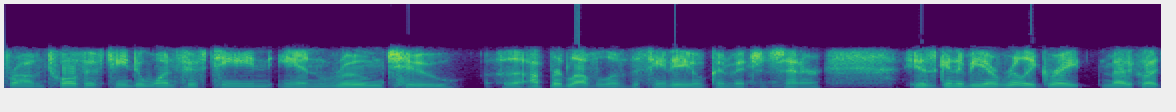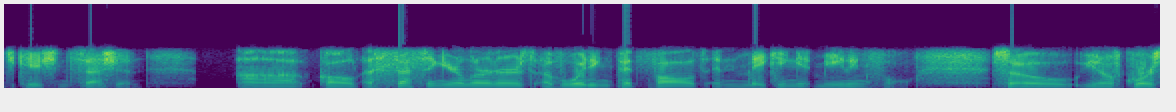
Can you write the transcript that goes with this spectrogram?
from 12:15 to 1:15 in room 2, the upper level of the San Diego Convention Center, is going to be a really great medical education session. Uh, called Assessing Your Learners, Avoiding Pitfalls, and Making It Meaningful. So, you know, of course,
